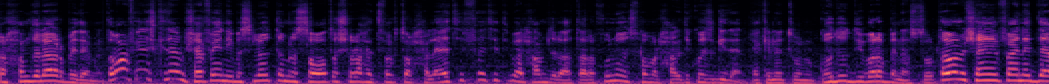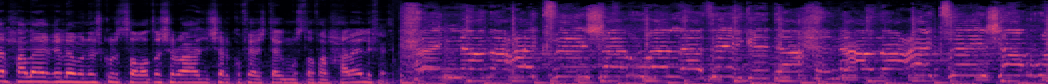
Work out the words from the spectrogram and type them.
الحمد لله رب دايما. طبعا في ناس كتير مش عارفاني بس لو انت من ال 17 واحد على الحلقات اللي فاتت يبقى الحمد لله تعرفوني وتفهموا الحلقة دي كويس جدا. لكن أنتوا من الجدد يبقى ربنا يستر. طبعا مش هينفع نبدأ الحلقة غير لما نشكر ال 17 واحد يشاركوا في هاشتاج مصطفى الحلقة اللي فاتت. حنا معك في شر ولا في قدا حنا معك في شر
